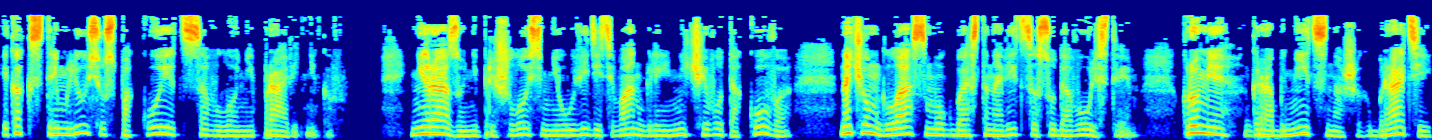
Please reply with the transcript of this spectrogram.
и как стремлюсь успокоиться в лоне праведников. Ни разу не пришлось мне увидеть в Англии ничего такого, на чем глаз мог бы остановиться с удовольствием, кроме гробниц наших братьев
